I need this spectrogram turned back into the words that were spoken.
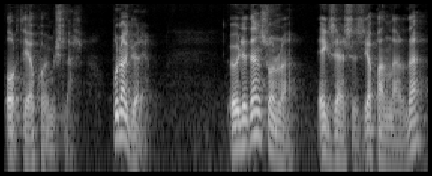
ortaya koymuşlar. Buna göre öğleden sonra egzersiz yapanlarda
